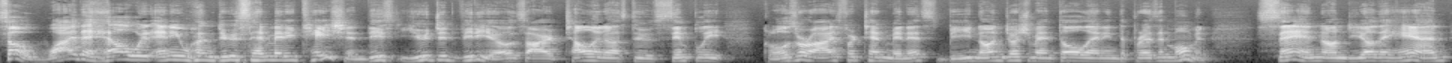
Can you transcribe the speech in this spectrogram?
So why the hell would anyone do Zen meditation? These YouTube videos are telling us to simply close our eyes for 10 minutes, be non-judgmental and in the present moment. Zen, on the other hand,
